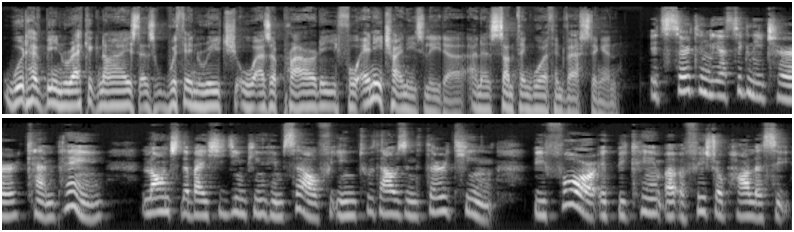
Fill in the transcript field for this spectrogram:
would have been recognized as within reach or as a priority for any Chinese leader and as something worth investing in? It's certainly a signature campaign launched by Xi Jinping himself in 2013 before it became an official policy.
